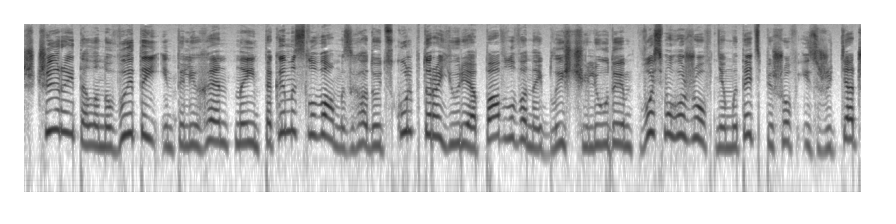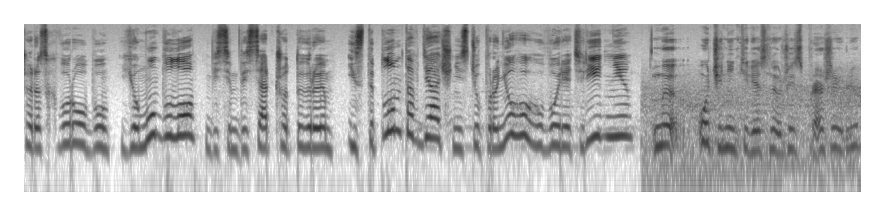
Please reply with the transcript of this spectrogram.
Щирий, талановитий, інтелігентний. Такими словами згадують скульптора Юрія Павлова найближчі люди. 8 жовтня митець пішов із життя через хворобу. Йому було 84. Із теплом та вдячністю про нього говорять рідні, Мы очень интересную жизнь прожили.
